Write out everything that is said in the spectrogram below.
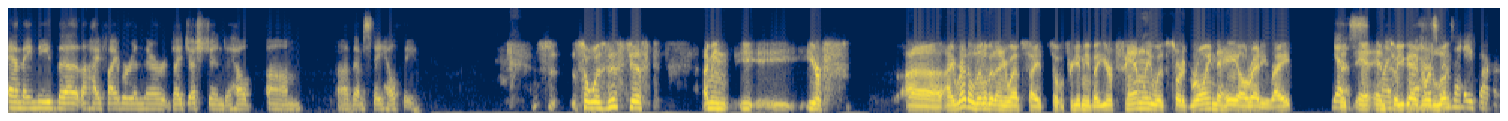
and they need the, the high fiber in their digestion to help um, uh, them stay healthy. So, so was this just? I mean, your. Uh, I read a little bit on your website, so forgive me, but your family was sort of growing the hay already, right? Yes. and- and my- so you guys were look- husband's a hay farmer.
